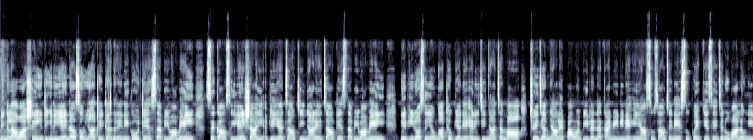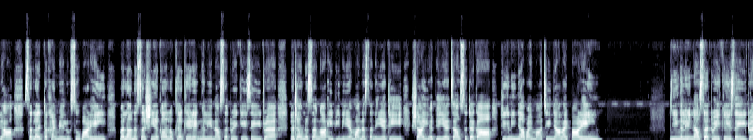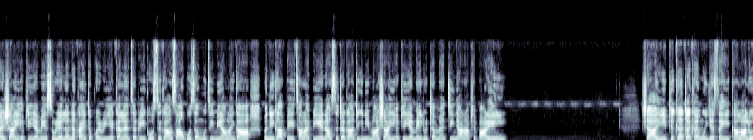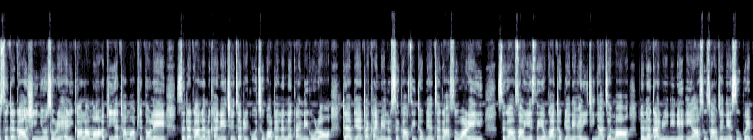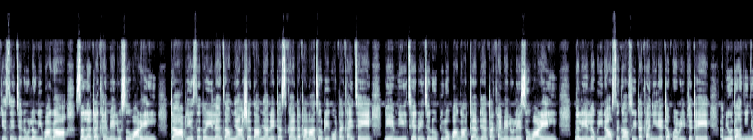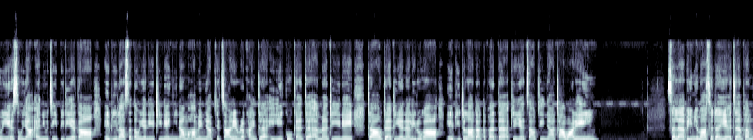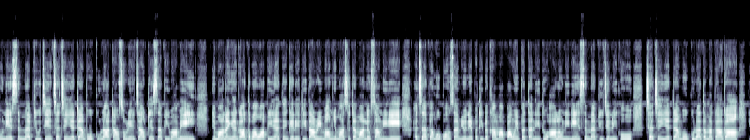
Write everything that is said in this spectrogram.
မင်္ဂလာပါရှင်ဒီကနေ့ရဲ့နောက်ဆုံးရထိတ်တန်းသတင်းတွေကိုတင်ဆက်ပေးပါမယ်စစ်ကောင်စီလည်းယာယီအပြစ်ရကြောင်းကြီးညာတဲ့အကြောင်းတင်ဆက်ပေးပါမယ်နေပြည်တော်စင်ယုံကထုတ်ပြန်တဲ့အဲ့ဒီကြီးညာချက်မှာချွင်းချက်များလည်းပါဝင်ပြီးလက်နက်ကိုင်းတွေအနေနဲ့အင်အားစုဆောင်ခြင်းနဲ့စုဖွဲ့ပြင်ဆင်ခြင်းတို့ပါလုပ်နေတာဆက်လက်တက်ခိုက်မယ်လို့ဆိုပါတယ်မလ28ရက်ကလှုပ်ခတ်ခဲ့တဲ့ငလင်နောက်ဆက်တွဲကင်းစင်အတွက်2025 AP 2ရက်မှ22ရက်ထိယာယီအပြစ်ရကြောင်းစစ်တပ်ကဒီကနေ့ညပိုင်းမှာကြီးညာလိုက်ပါတယ် ညီငလေးနောက်ဆက်တွင်ကင်စိန်အတွက်ယာယီအပြစ်ရမယ်ဆိုတဲ့လက်နက်ကင်တပ်ဖွဲ့တွေရဲ့ကန့်လန့်ချက်တွေကိုစစ်ကောင်ဆောင်ဗိုလ်ချုပ်မှုကြီးမင်းအောင်လှိုင်ကမနေ့ကပေးချလိုက်ပြီးနောက်စစ်တပ်ကဒီကနေ့မှယာယီအပြစ်ရမယ်လို့ထပ်မံကြေညာတာဖြစ်ပါတယ်။ ယာယီပြစ်ခတ်တိုက်ခိုက်မှုရစရေးကာလလို့စစ်တပ်ကရည်ညွှန်းဆိုတဲ့အဲ့ဒီကာလမှာအပြစ်ရထားမှာဖြစ်တော့လေစစ်တပ်ကလက်မခံတဲ့ချင်းချက်တွေကိုချိုးဖောက်တဲ့လက်နက်ကိုင်းတွေကိုတော့တံပြန်တိုက်ခိုက်မယ်လို့စစ်ကောင်စီထုတ်ပြန်ချက်ကဆိုပါတယ်စစ်ကောင်ဆောင်ရင်စေယုံကထုတ်ပြန်တဲ့အဲ့ဒီကြီးညာချက်မှာလက်နက်ကိုင်းတွေအနေနဲ့အင်အားစုဆောင်ခြင်းနဲ့စုဖွဲ့ပြင်ဆင်ခြင်းတို့လုပ်နေပါကဆက်လက်တိုက်ခိုက်မယ်လို့ဆိုပါတယ်ဒါအပြင်ဆက်သွယ်ရေးလမ်းကြောင်းများအဆက်သားများနဲ့တပ်စကန်တပ်ဌာနချုပ်တွေကိုတိုက်ခိုက်ခြင်းနေမြေချဲ့တွင်ခြင်းတို့ပြုလုပ်ပါကတံပြန်တိုက်ခိုက်မယ်လို့လည်းဆိုပါတယ်ငလျင်လုပ်ပြီးနောက်စစ်ကောင်စီတိုက်ခိုက်နေတဲ့တပ်ဖွဲ့တွေဖြစ်တဲ့အမျိုးသားညီညွတ်ရေးအစိုးရ NUG PDF ကဧပြီလ23ရက်နေ့ထိနဲ့ညီနာမဟာမိတ်များဖြစ်ကြတဲ့ရခိုင်တပ် AA ကိုကန်တပ် MND နဲ့တောင်တပ် TNL တို့ကဧပြီတလတာတစ်ဖက်သက်အပြစ်ရကြောင်းကြေညာထားပါတယ်။ ဆက်လက်ပြီးမြန်မာစစ်တပ်ရဲ့အကြမ်းဖက်မှုနဲ့စစ်မှတ်ပြုခြင်းချက်ချင်းရပ်တန့်ဖို့ကုလတောင်းဆိုတဲ့အကြောင်းတင်ဆက်ပေးပါမယ်။မြန်မာနိုင်ငံကတဘာဝဘေးဒဏ်တင်ခဲ့တဲ့ဒေသတွေမှာမြန်မာစစ်တပ်မှလှုပ်ဆောင်နေတဲ့အကြမ်းဖက်မှုပုံစံမျိုးနဲ့ပဋိပက္ခမှာပါဝင်ပတ်သက်နေသူအားလုံးနဲ့စစ်မှတ်ပြုခြင်းတွေကိုချက်ချင်းရပ်တန့်ဖို့ကုလသမဂ္ဂက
